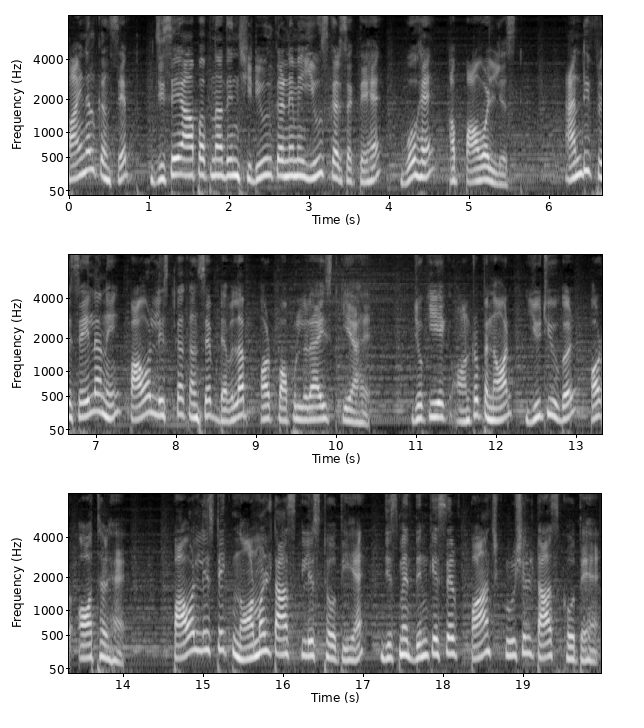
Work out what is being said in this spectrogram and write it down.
final concept जिसे आप अपना दिन शेड्यूल करने में यूज़ कर सकते हैं, वो है a power list Andy Frisella ने पावर लिस्ट का कंसेप्ट डेवलप और पॉपुलराइज किया है, जो कि एक ऑन्टरप्रनोर यूट्यूबर और ऑथर हैं. पावर लिस्ट एक नॉर्मल टास्क लिस्ट होती है, जिसमें दिन के सिर्फ़ पाँच क्रूशल टास्क होते हैं.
